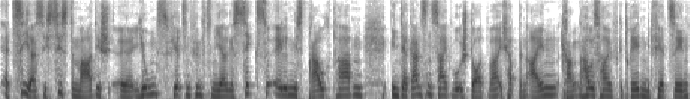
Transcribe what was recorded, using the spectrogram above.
Erzieher sich systematisch äh, Jungs, 14, 15-Jährige sexuell missbraucht haben in der ganzen Zeit, wo ich dort war. Ich habe dann einen Krankenhaushalt getreten mit 14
